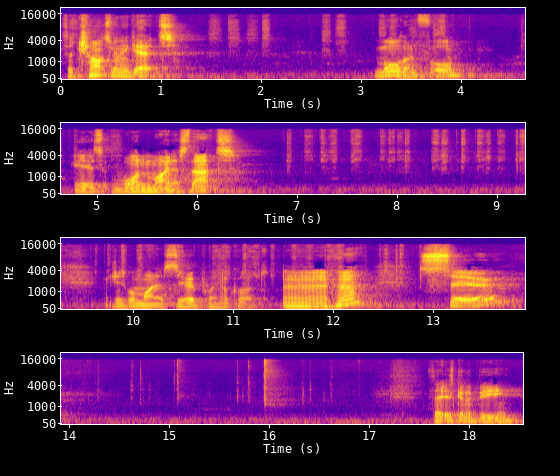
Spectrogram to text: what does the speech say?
So chance we're going to get more than 4 is 1 minus that. which is 1 minus 0 point accord. Uh-huh. So, there is going to be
